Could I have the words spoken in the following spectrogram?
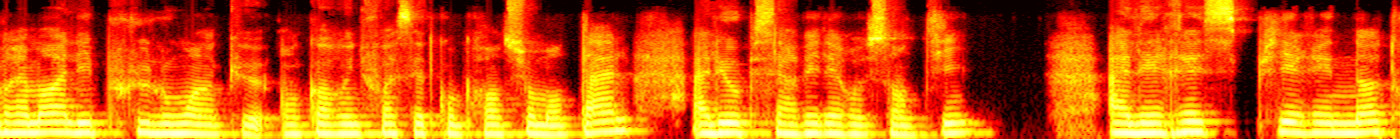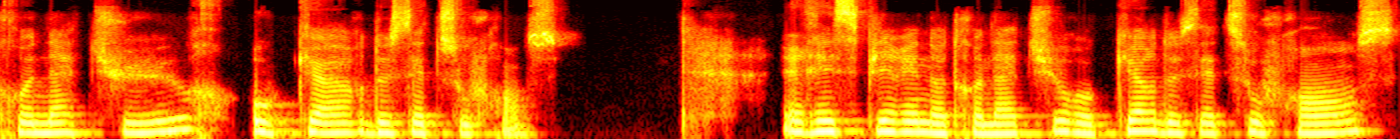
vraiment aller plus loin que, encore une fois, cette compréhension mentale, aller observer les ressentis, aller respirer notre nature au cœur de cette souffrance. Respirer notre nature au cœur de cette souffrance,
